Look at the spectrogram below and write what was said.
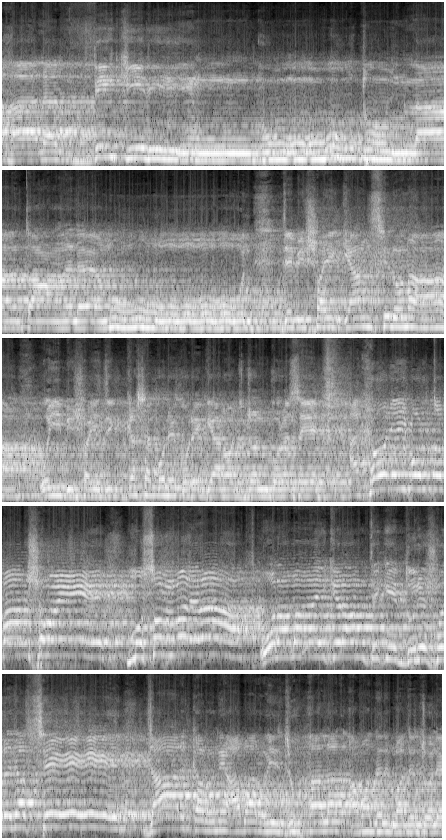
আহালাদ যিকিরি যে বিষয়ে জ্ঞান ছিল না, ওই বিষয়ে জিজ্ঞাসা করে করে জ্ঞান অর্জন করেছে। এখন এই বর্তমান সময়ে মুসলমানেরা ওলামায়ে কেরাম থেকে দূরে সরে যাচ্ছে। যার কারণে আবার ওই জুহালাত আমাদের মাঝে চলে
